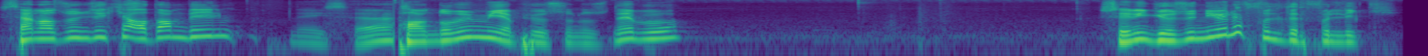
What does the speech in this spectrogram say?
Sen az önceki adam değil? Neyse. Pandomim mi yapıyorsunuz? Ne bu? Senin gözün niye öyle fıldır fıllik?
